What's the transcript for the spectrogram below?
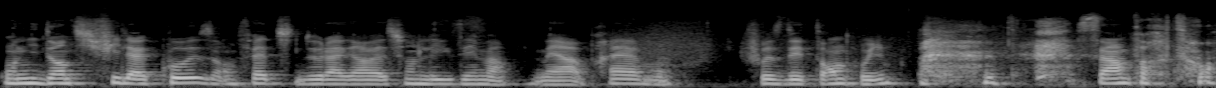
on identifie la cause en fait de l'aggravation de l'eczéma. Mais après bon, faut se détendre, oui. c'est important.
